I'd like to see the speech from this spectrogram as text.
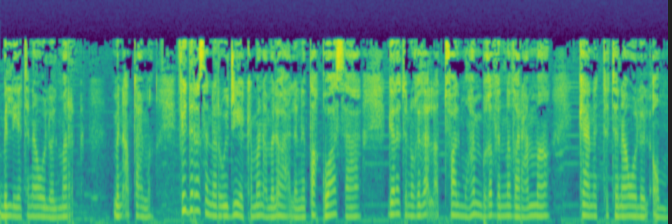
باللي يتناوله المرء. من أطعمة. في دراسة نرويجية كمان عملوها على نطاق واسع قالت أنه غذاء الأطفال مهم بغض النظر عما كانت تتناول الأم.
